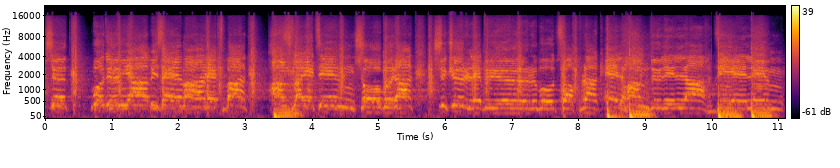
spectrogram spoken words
sahip çık. Bu dünya bize emanet bak. Azla yetin çoğu bırak. Şükürle büyür bu toprak. Elhamdülillah diyelim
